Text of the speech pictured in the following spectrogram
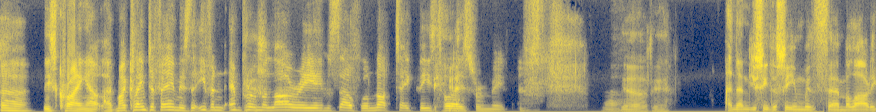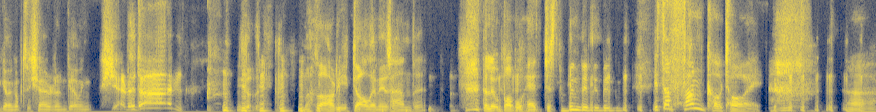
Uh, he's crying out like, "My claim to fame is that even Emperor Mollari himself will not take these toys from me." Uh, Oh dear. And then you see the scene with uh, Mollari going up to Sheridan, going, Sheridan! He's got the Mollari doll in his hand. The little bobblehead just boom, boom, boom, boom, boom. it's a Funko toy. Ah.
